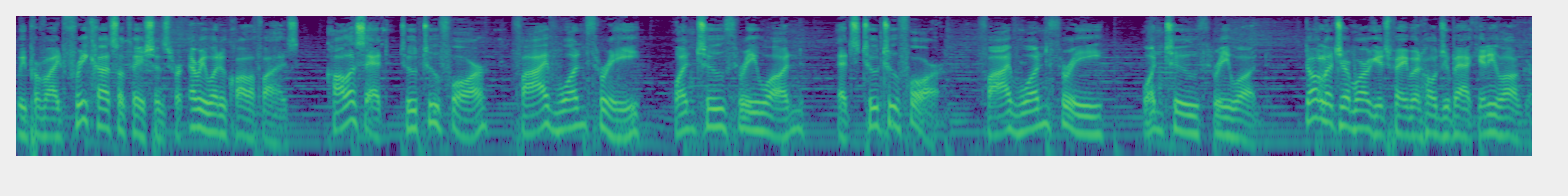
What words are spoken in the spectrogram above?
We provide free consultations for everyone who qualifies. Call us at 224 513 1231. That's 224 513 1231. Don't let your mortgage payment hold you back any longer.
